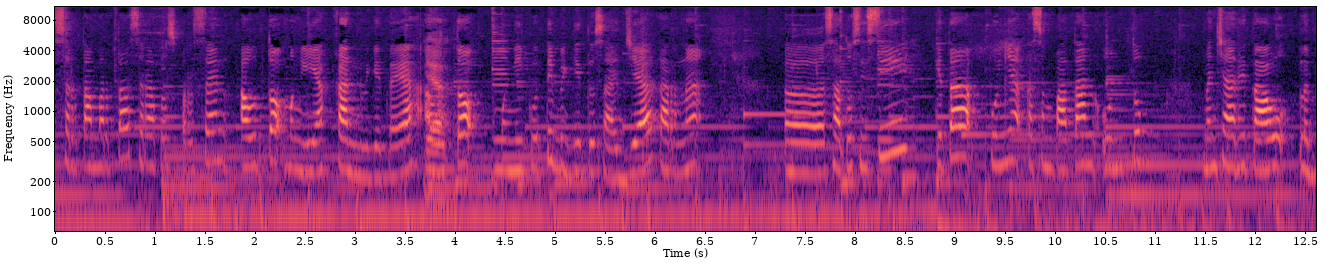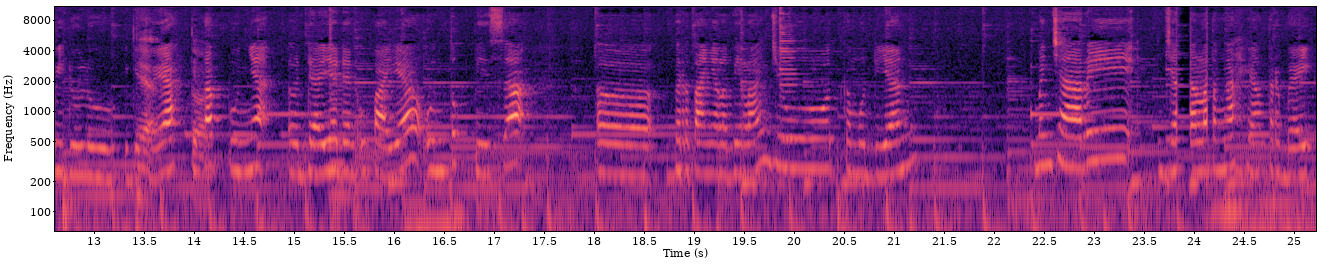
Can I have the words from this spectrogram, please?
serta merta 100% auto mengiyakan begitu ya, ya. auto mengikuti begitu saja karena uh, satu sisi kita punya kesempatan untuk mencari tahu lebih dulu begitu ya, ya. kita punya uh, daya dan upaya untuk bisa uh, bertanya lebih lanjut kemudian mencari jalan tengah yang terbaik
